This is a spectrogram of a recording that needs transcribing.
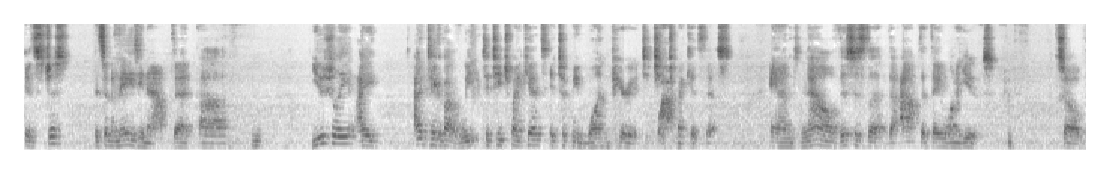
it's just it's an amazing app that uh, usually I I'd take about a week to teach my kids. It took me one period to teach wow. my kids this, and now this is the the app that they want to use. So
